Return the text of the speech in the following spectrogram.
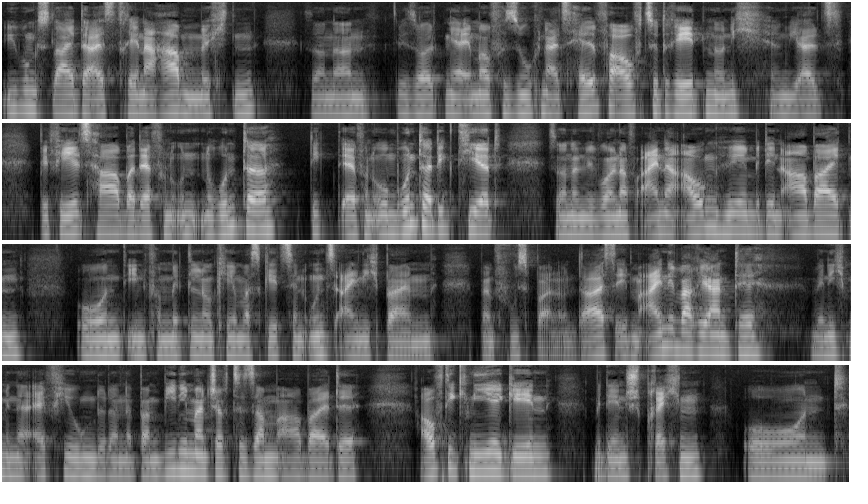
Übungsleiter, als Trainer haben möchten, sondern wir sollten ja immer versuchen, als Helfer aufzutreten und nicht irgendwie als Befehlshaber, der von unten runter, äh, von oben runter diktiert, sondern wir wollen auf einer Augenhöhe mit denen arbeiten und ihnen vermitteln, okay, was geht es denn uns eigentlich beim, beim Fußball? Und da ist eben eine Variante, wenn ich mit einer F-Jugend oder einer Bambini-Mannschaft zusammenarbeite, auf die Knie gehen, mit denen sprechen und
